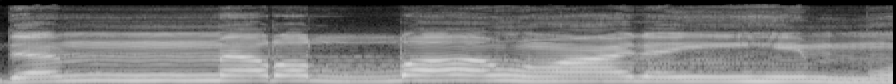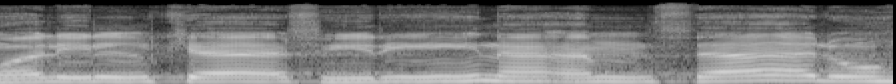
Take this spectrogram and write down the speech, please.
دمر الله عليهم وللكافرين أمثالها.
